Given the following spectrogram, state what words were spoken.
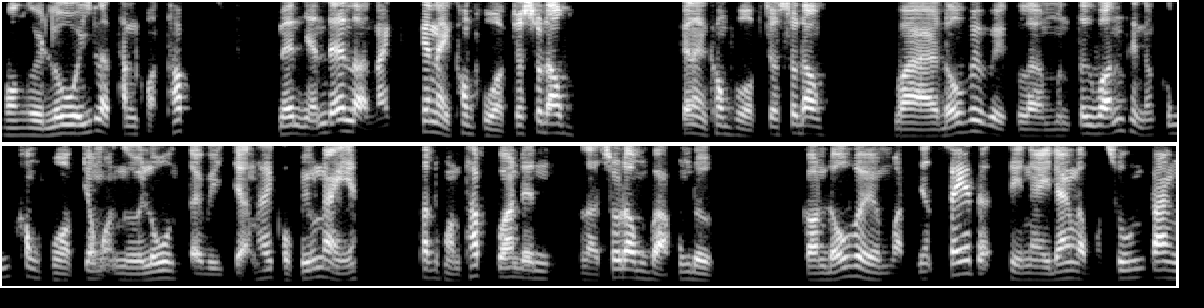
Mọi người lưu ý là thanh khoản thấp nên nhận đến là cái này không phù hợp cho số đông. Cái này không phù hợp cho số đông và đối với việc là mình tư vấn thì nó cũng không phù hợp cho mọi người luôn, tại vì trạng thái cổ phiếu này thanh khoản thấp quá nên là số đông vào không được. Còn đối với mặt nhận xét thì này đang là một xu hướng tăng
